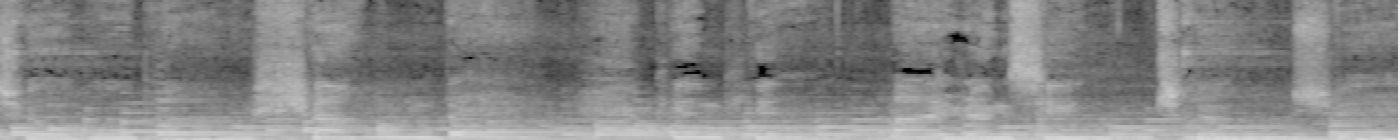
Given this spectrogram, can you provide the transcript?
就不怕伤悲偏偏爱让心成雪。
